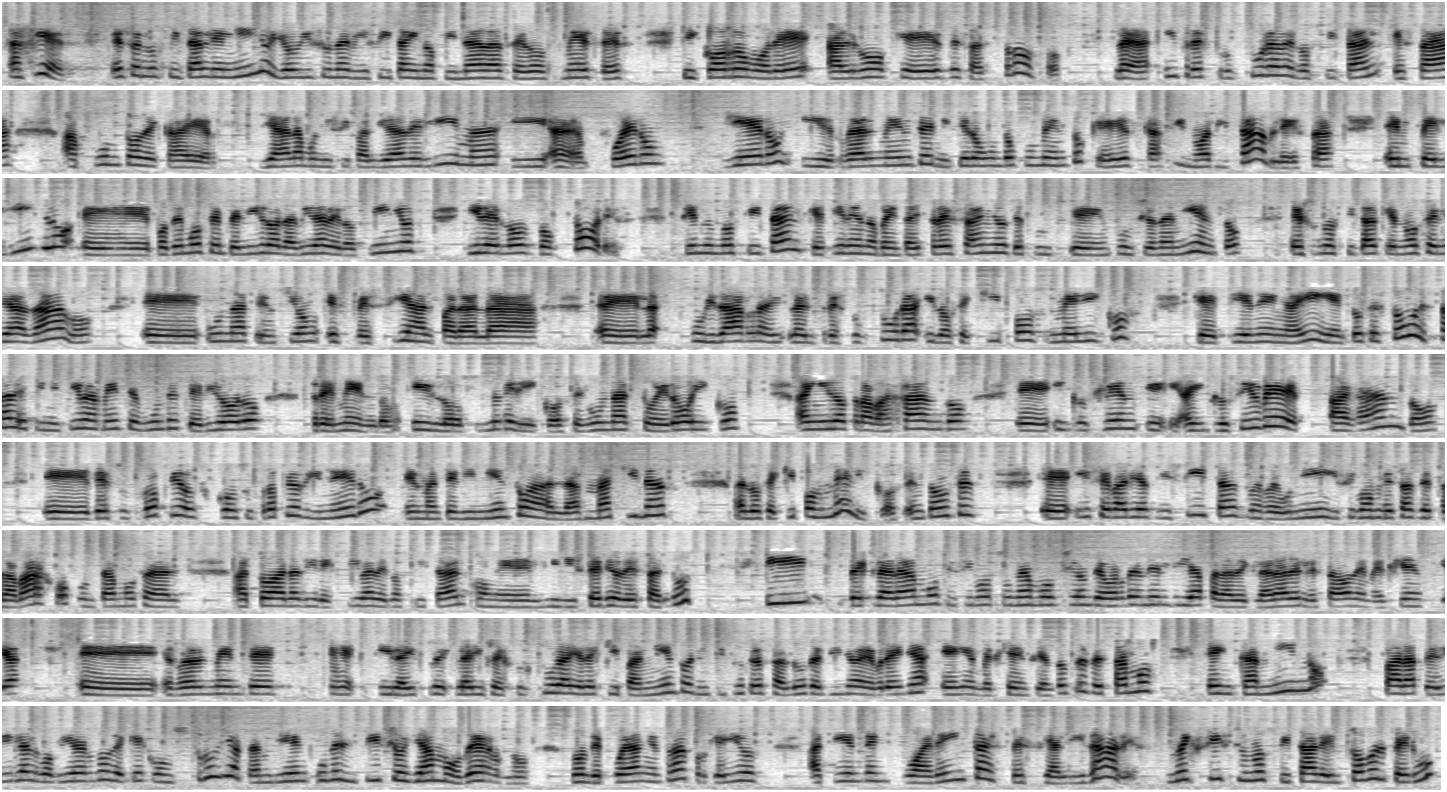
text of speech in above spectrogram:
Así es, es el Hospital del Niño. Yo hice una visita inopinada hace dos meses y corroboré algo que es desastroso la infraestructura del hospital está a punto de caer. Ya la municipalidad de Lima y eh, fueron vieron y realmente emitieron un documento que es casi no habitable, está en peligro, eh, ponemos en peligro la vida de los niños y de los doctores. Siendo un hospital que tiene 93 años de en funcionamiento, es un hospital que no se le ha dado eh, una atención especial para la, eh, cuidar la, infraestructura y los equipos médicos que tienen ahí. Entonces todo está definitivamente en un deterioro tremendo y los médicos en un acto heroico han ido trabajando, eh, inclusive, eh, inclusive pagando eh, de sus propios, con su propio dinero el mantenimiento a las máquinas, a los equipos médicos. Entonces hice varias visitas, me reuní, hicimos mesas de trabajo, juntamos al a toda la directiva del hospital con el Ministerio de Salud y declaramos, hicimos una moción de orden del día para declarar el estado de emergencia eh, realmente eh, y la, la, infraestructura y el equipamiento del Instituto de Salud del Niño de Breña en emergencia. Entonces estamos en camino para pedirle al gobierno de que construya también un edificio ya moderno donde puedan entrar, porque ellos atienden 40 especialidades. No existe un hospital en todo el Perú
